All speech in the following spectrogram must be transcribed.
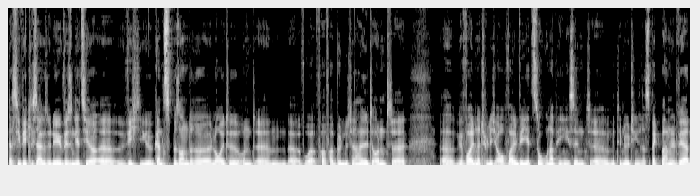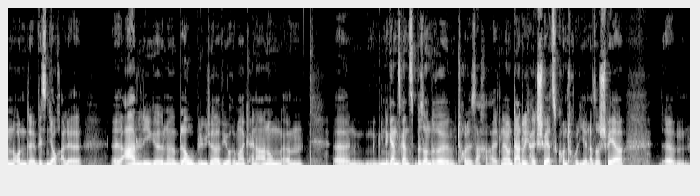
dass sie wirklich sagen, so, nee, wir sind jetzt hier äh, wichtige, ganz besondere Leute und ähm, äh, Verbündete halt und äh, äh, wir wollen natürlich auch, weil wir jetzt so unabhängig sind, äh, mit dem nötigen Respekt behandelt werden und äh, wir sind ja auch alle Adelige, ne, Blaublüter, wie auch immer, keine Ahnung. Ähm, äh, eine ganz, ganz besondere, tolle Sache halt. Ne? Und dadurch halt schwer zu kontrollieren. Also schwer, ähm,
